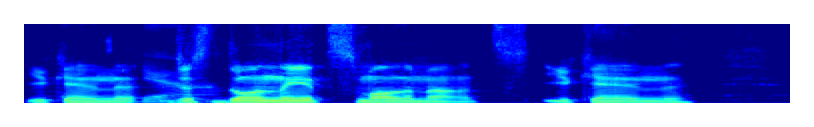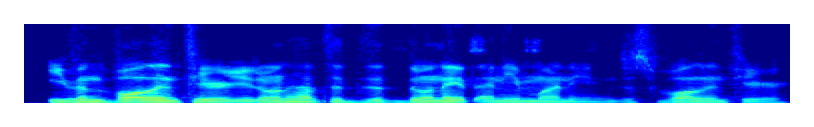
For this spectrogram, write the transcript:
You can Yeah. just donate small amounts. You can even volunteer you don't have to d- donate any money just volunteer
